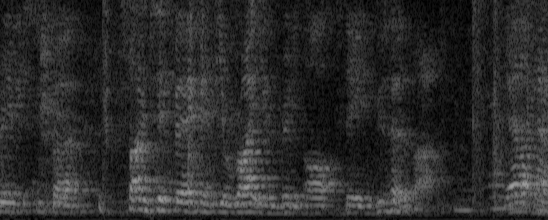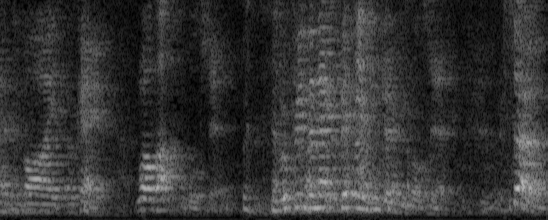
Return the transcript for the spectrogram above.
really super scientific and if you're right, you're really artsy. Who's heard of that? Yeah, that kind of divide. Okay, well, that's the bullshit. Hopefully the next bit isn't going to be bullshit. So,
